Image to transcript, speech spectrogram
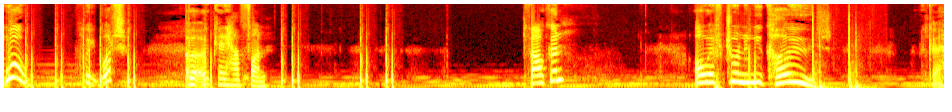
Whoa! Wait, what? But okay, have fun. Falcon? Oh, we have to join a new code. Okay.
